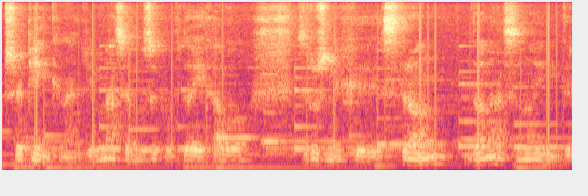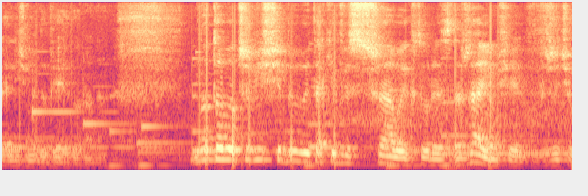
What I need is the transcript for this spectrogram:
przepiękna, gdzie masę muzyków dojechało z różnych y, stron do nas, no i graliśmy do białego rana. No to oczywiście były takie wystrzały, które zdarzają się w życiu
